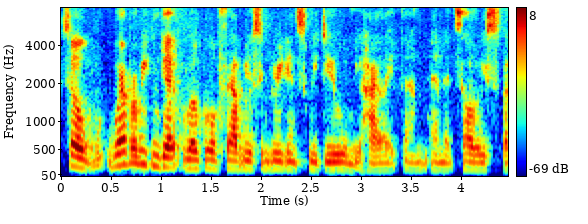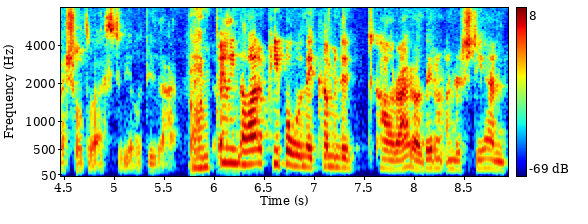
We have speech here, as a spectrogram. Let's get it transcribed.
So wherever we can get local fabulous ingredients, we do and we highlight them, and it's always special to us to be able to do that. Um, I mean, a lot of people when they come into Colorado, they don't understand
